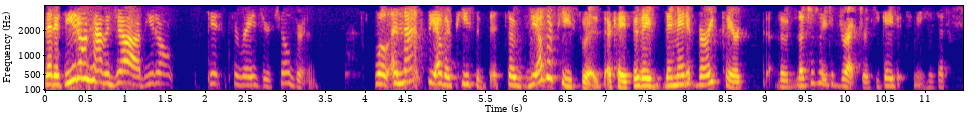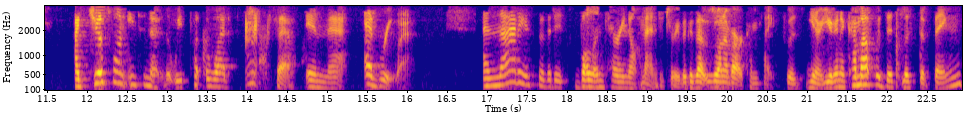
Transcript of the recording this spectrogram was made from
that if you don't have a job, you don't get to raise your children. Well, and that's the other piece of this. So the other piece was okay. So they they made it very clear. The legislative director, he gave it to me. He said, "I just want you to know that we put the word access in there everywhere." And that is so that it's voluntary, not mandatory, because that was one of our complaints was, you know, you're going to come up with this list of things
